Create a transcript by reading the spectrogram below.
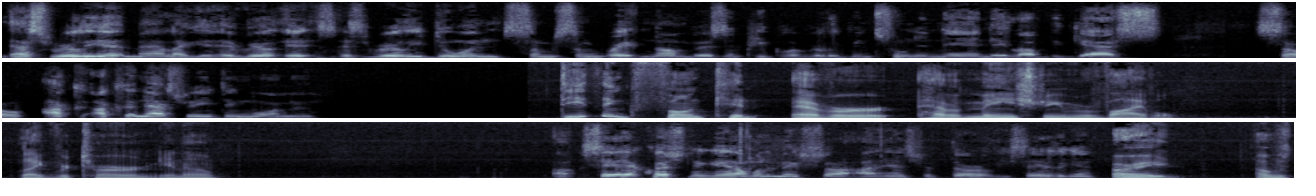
that's really it, man. Like it, it really, it's, it's really doing some some great numbers, and people have really been tuning in. They love the guests, so I, I couldn't ask for anything more, man. Do you think funk could ever have a mainstream revival, like return? You know. Uh, say that question again. I want to make sure I answer thoroughly. Say it again. All right. I was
